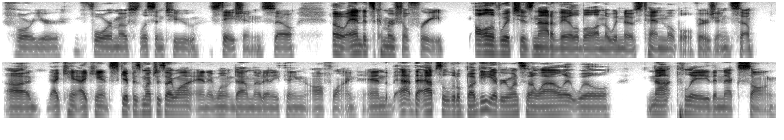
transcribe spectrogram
for your four most listened to stations. So oh, and it's commercial free, all of which is not available on the Windows 10 mobile version. So uh, I can't I can't skip as much as I want, and it won't download anything offline. And the the app's a little buggy. Every once in a while, it will not play the next song.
